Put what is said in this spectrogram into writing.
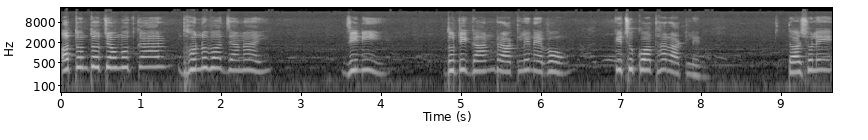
অত্যন্ত চমৎকার ধন্যবাদ জানাই যিনি দুটি গান রাখলেন এবং কিছু কথা রাখলেন। তো আসলে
